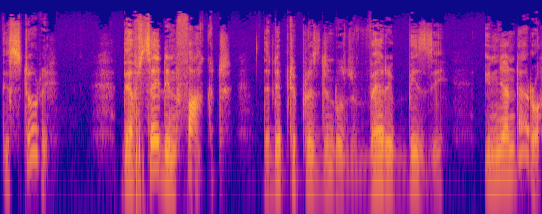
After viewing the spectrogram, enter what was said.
this story. They have said, in fact, the deputy president was very busy in Nyandarua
